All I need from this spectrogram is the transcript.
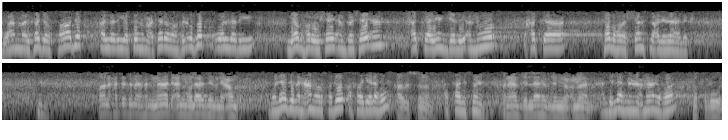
وأما الفجر الصادق الذي يكون معترضا في الأفق والذي يظهر شيئا فشيئا حتى ينجلي النور وحتى تظهر الشمس بعد ذلك. نعم. قال حدثنا هناد عن ملازم بن عمرو. ملازم بن عمرو صدوق أخرج له أصحاب السنن. أصحاب السنن. عن عبد الله بن النعمان. عبد الله بن النعمان وهو مقبول.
